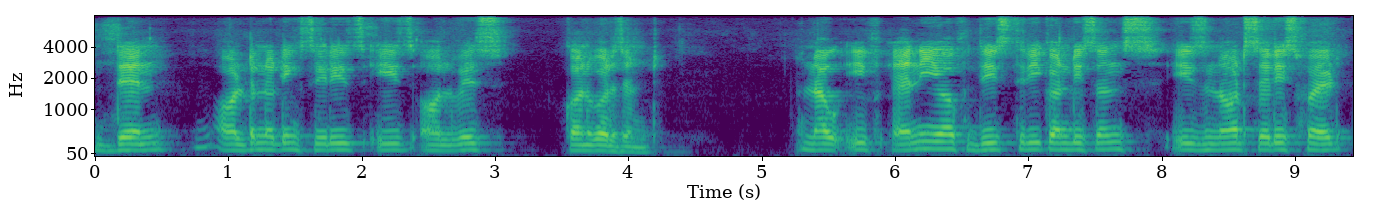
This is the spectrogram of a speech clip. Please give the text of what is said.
then alternating series is always convergent. Now if any of these three conditions is not satisfied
